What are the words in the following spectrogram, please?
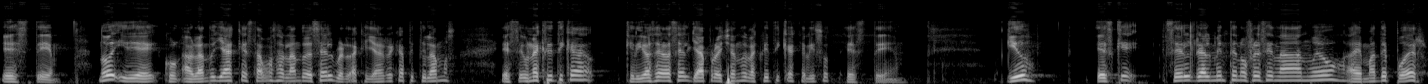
Este, no, y de, con- hablando ya que estamos hablando de Cell, ¿verdad? Que ya recapitulamos, este, una crítica que le iba a hacer a Cell, ya aprovechando la crítica que le hizo este Guido, es que Cell realmente no ofrece nada nuevo, además de poder.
